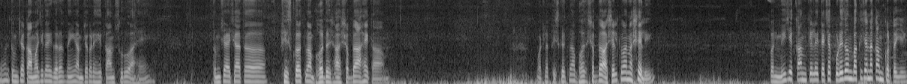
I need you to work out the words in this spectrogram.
ते म्हणजे तुमच्या कामाची काही गरज नाही. आमच्याकडे हे काम सुरू आहे. तुमच्या याच्यात अ, किंवा भद हा शब्द आहे का? म्हटलं फिसकं किंवा भ शब्द असेल किंवा नसेलही पण मी जे काम केलं आहे त्याच्या पुढे जाऊन बाकीच्यांना काम करता येईल.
